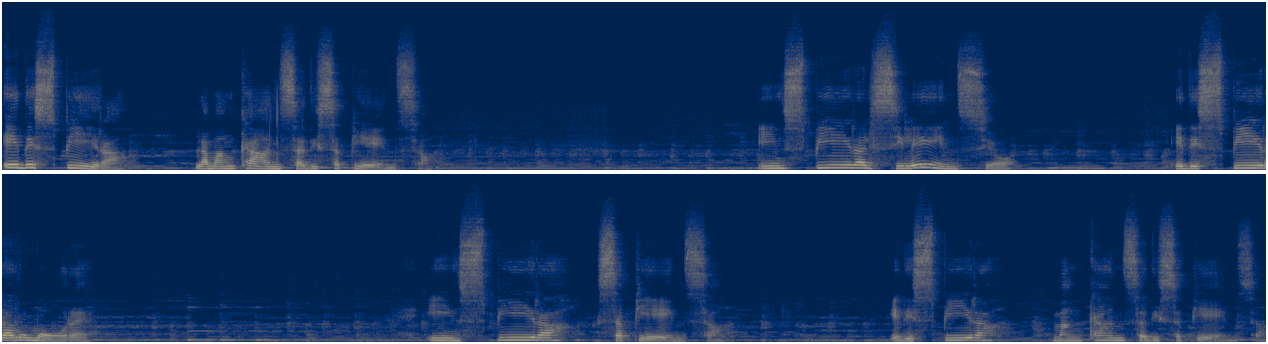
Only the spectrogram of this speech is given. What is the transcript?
ed espira la mancanza di sapienza. Inspira il silenzio ed espira rumore. Inspira sapienza ed espira mancanza di sapienza.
